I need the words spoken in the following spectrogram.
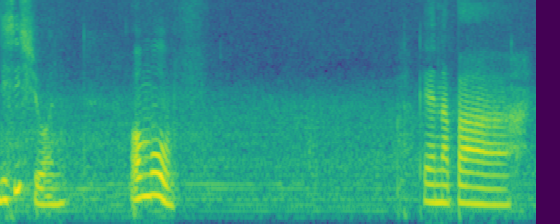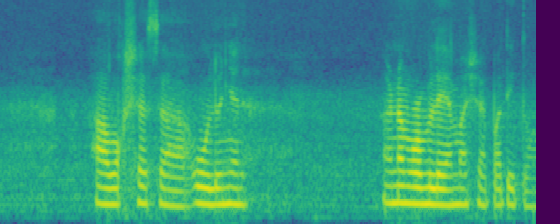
decision o move. Kaya napa hawak siya sa ulo niya. Ano na problema siya pati to.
